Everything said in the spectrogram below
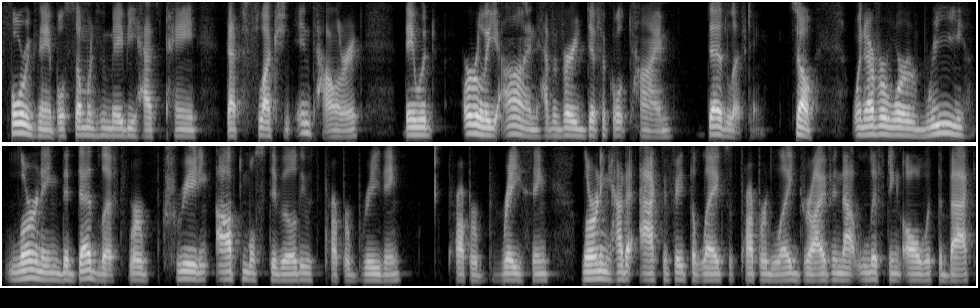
for example, someone who maybe has pain that's flexion intolerant, they would early on have a very difficult time deadlifting. So, whenever we're relearning the deadlift, we're creating optimal stability with proper breathing, proper bracing, learning how to activate the legs with proper leg drive and not lifting all with the back.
